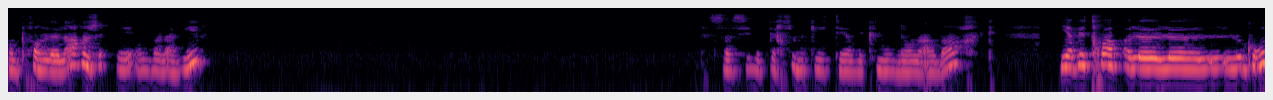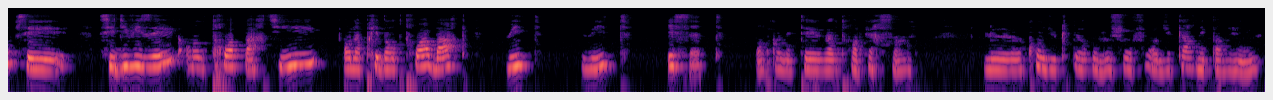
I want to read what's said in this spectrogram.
on prend le large et on va la ville. Ça, c'est les personnes qui étaient avec nous dans la barque. Il y avait trois, le, le, groupe s'est divisé en trois parties. On a pris donc trois barques, 8, 8 et 7. Donc on était 23 personnes. Le conducteur ou le chauffeur du car n'est pas venu.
